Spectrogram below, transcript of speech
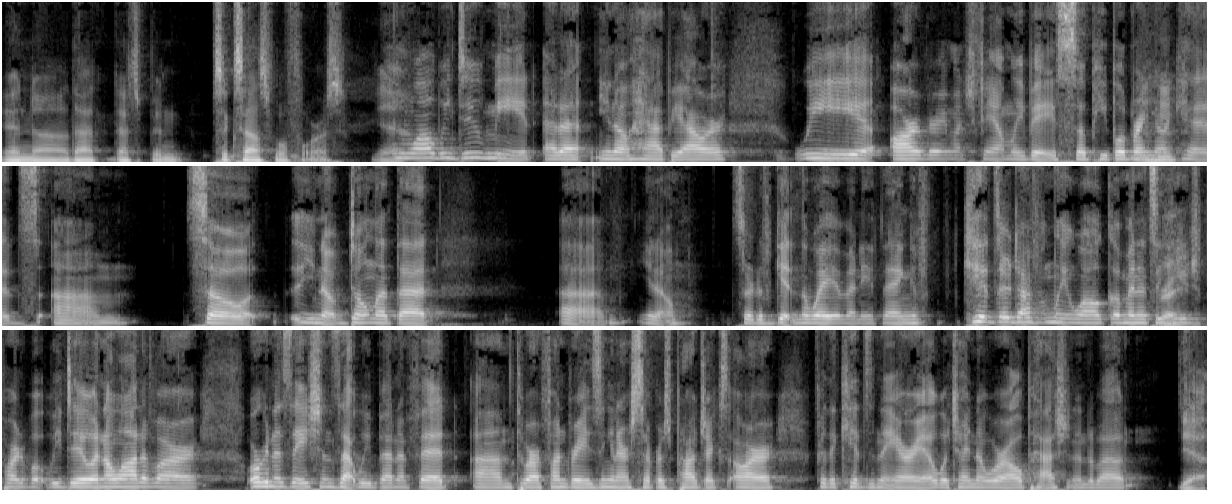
and uh, that that's been successful for us. Yeah. And while we do meet at a you know happy hour, we are very much family based. So people bring their kids. Um, so you know, don't let that um, you know sort of get in the way of anything. If kids are definitely welcome, and it's a Right. huge part of what we do. And a lot of our organizations that we benefit um, through our fundraising and our service projects are for the kids in the area, which I know we're all passionate about. Yeah.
